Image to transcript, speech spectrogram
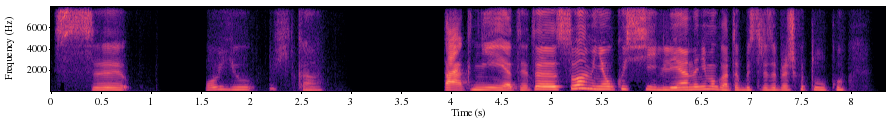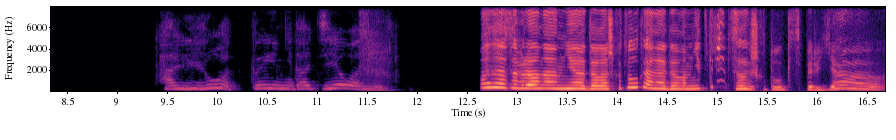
с любовью Вика. Так, нет, это сон меня укусили, она не могла так быстро забрать шкатулку. Алло, ты недоделанный. Она забрала, она мне отдала шкатулку, она отдала мне три целых шкатулки. Теперь я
